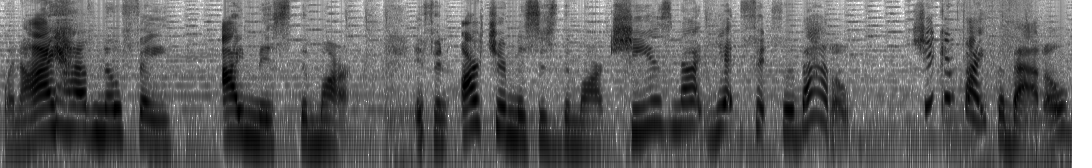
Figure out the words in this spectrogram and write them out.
When I have no faith, I miss the mark. If an archer misses the mark, she is not yet fit for battle. She can fight the battle,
